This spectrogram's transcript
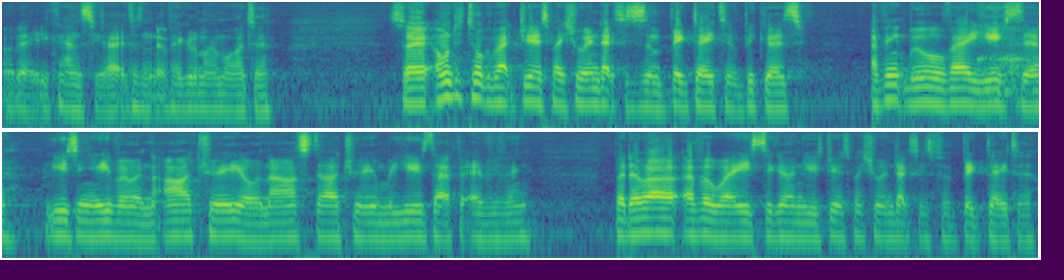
Oh, there, you can see that. It doesn't look very good on my monitor. So I want to talk about geospatial indexes and big data because I think we're all very used to using either an R tree or an R star tree, and we use that for everything. But there are other ways to go and use geospatial indexes for big data.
